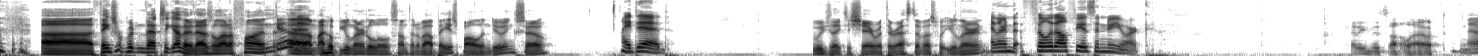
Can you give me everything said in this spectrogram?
uh, thanks for putting that together. That was a lot of fun. Good. Um, I hope you learned a little something about baseball in doing so. I did. Would you like to share with the rest of us what you learned? I learned that Philadelphia is in New York. Cutting this all out. No.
